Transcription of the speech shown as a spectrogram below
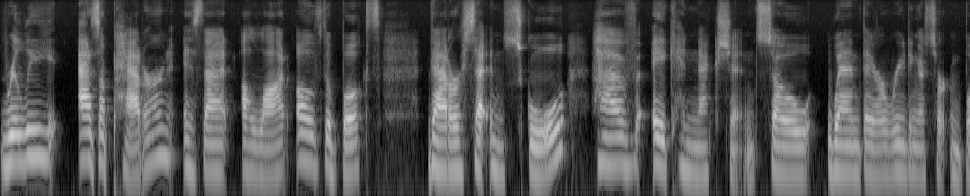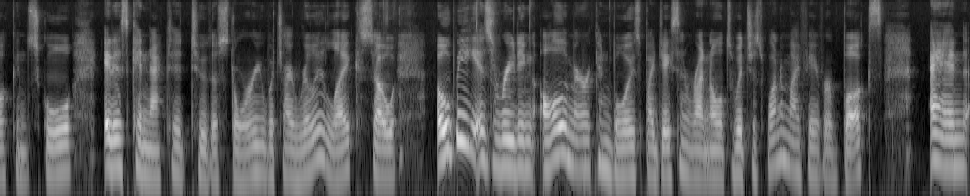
really as a pattern is that a lot of the books that are set in school have a connection. So when they are reading a certain book in school, it is connected to the story, which I really like. So Obie is reading All American Boys by Jason Reynolds, which is one of my favorite books, and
